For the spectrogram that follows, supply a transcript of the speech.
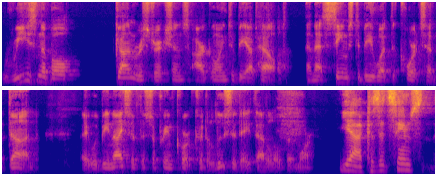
reasonable gun restrictions are going to be upheld. And that seems to be what the courts have done. It would be nice if the Supreme Court could elucidate that a little bit more. Yeah, because it seems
